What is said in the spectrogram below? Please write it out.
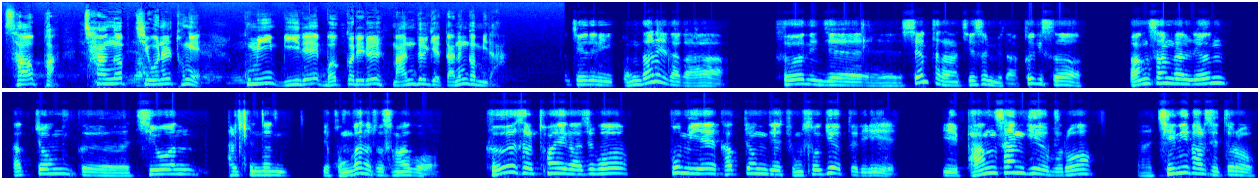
사업화, 창업 지원을 통해 구미 미래 먹거리를 만들겠다는 겁니다. 저희들이 공단에다가 큰 이제 센터를 하나 짓습니다. 거기서 방산 관련 각종 그 지원할 수 있는 공간을 조성하고 그것을 통해 가지고 구미의 각종 이제 중소기업들이 이 방산 기업으로 어, 진입할 수 있도록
